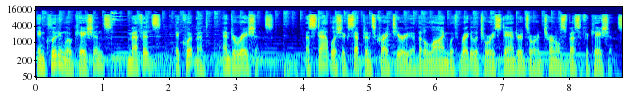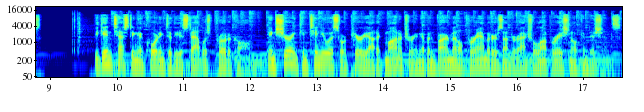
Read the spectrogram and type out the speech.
including locations, methods, equipment, and durations. Establish acceptance criteria that align with regulatory standards or internal specifications. Begin testing according to the established protocol, ensuring continuous or periodic monitoring of environmental parameters under actual operational conditions.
